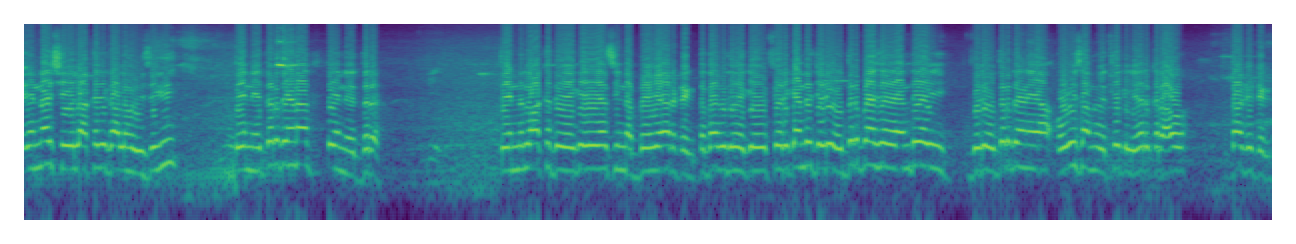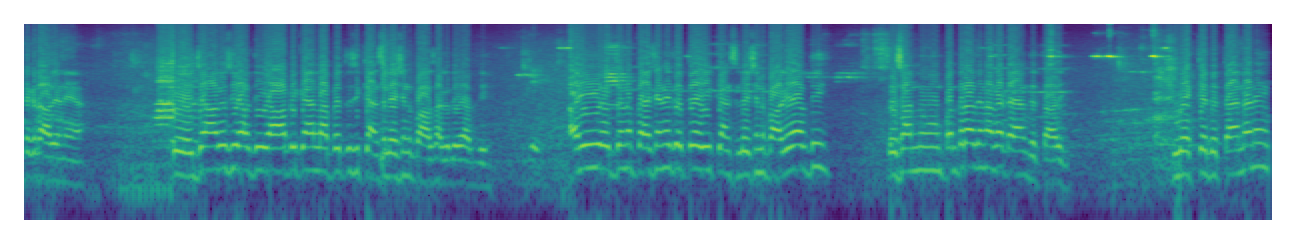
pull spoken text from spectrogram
ਇਹਨਾਂ 6 ਲੱਖ ਦੀ ਗੱਲ ਹੋਈ ਸੀਗੀ। ਤੇ ਨੇਦਰ ਦੇਣਾ ਤੇ ਨੇਦਰ 3 ਲੱਖ ਦੇ ਕੇ ਅਸੀਂ 90000 ਟਿਕਟ ਦਾ ਵੀ ਦੇ ਕੇ ਫਿਰ ਕਹਿੰਦੇ ਜਿਹੜੇ ਉਧਰ ਪੈਸੇ ਰਹਿੰਦੇ ਆ ਜੀ ਜਿਹੜੇ ਉਧਰ ਦੇਣੇ ਆ ਉਹ ਵੀ ਸਾਨੂੰ ਇੱਥੇ ਕਲੀਅਰ ਕਰਾਓ ਤੁਹਾਡੀ ਟਿਕਟ ਕਰਾ ਦੇਣੇ ਆ। ਤੇ ਜਾਂ ਤੁਸੀਂ ਆਪਦੀ ਆਪ ਹੀ ਕਹਿਣ ਲੱਗ ਪਏ ਤੁਸੀਂ ਕੈਂਸਲੇਸ਼ਨ ਪਾ ਸਕਦੇ ਆ ਆਪਦੀ। ਅਸੀਂ ਉਦੋਂ ਪੈਸੇ ਨਹੀਂ ਦਿੱਤੇ ਅਸੀਂ ਕੈਂਸਲੇਸ਼ਨ ਪਾ ਗਏ ਆਪਦੀ ਤੇ ਸਾਨੂੰ 15 ਦਿਨਾਂ ਦਾ ਟਾਈਮ ਦਿੱਤਾ ਜੀ। ਲਿਖ ਕੇ ਦਿੱਤਾ ਇਹਨਾਂ ਨੇ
